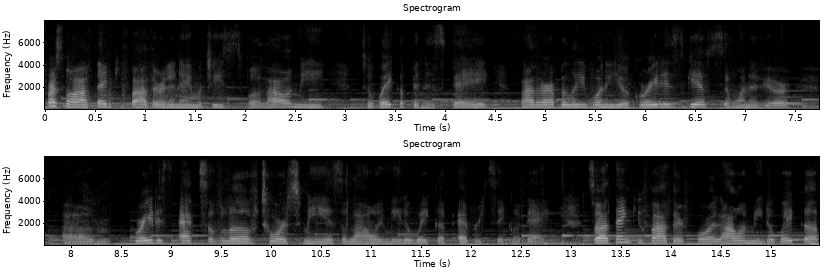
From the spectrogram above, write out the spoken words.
First of all, I thank you, Father, in the name of Jesus, for allowing me to wake up in this day. Father, I believe one of your greatest gifts and one of your um, greatest acts of love towards me is allowing me to wake up every single day. So I thank you, Father, for allowing me to wake up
